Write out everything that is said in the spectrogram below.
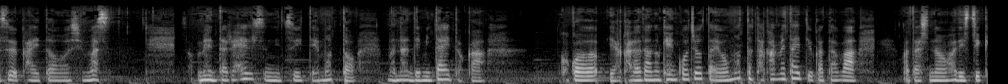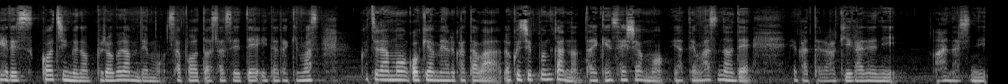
ず回答をします。メンタルヘルスについてもっと学んでみたいとか心や体の健康状態をもっと高めたいという方は私のホリスティックヘルスコーチングのプログラムでもサポートさせていただきます。こちらもご興味ある方は60分間の体験セッションもやってますのでよかったらお気軽にお話に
